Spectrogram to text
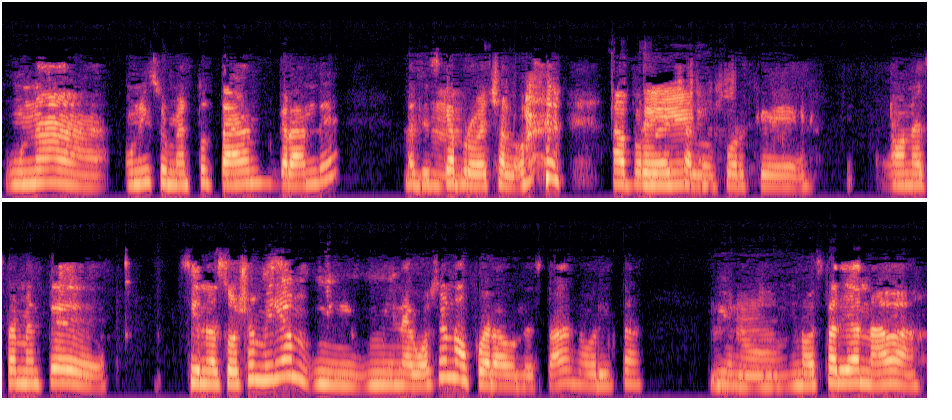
una, un instrumento tan grande, así es que aprovechalo, aprovechalo, porque honestamente, sin el social media, mi, mi negocio no fuera donde está ahorita, y no, no estaría nada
